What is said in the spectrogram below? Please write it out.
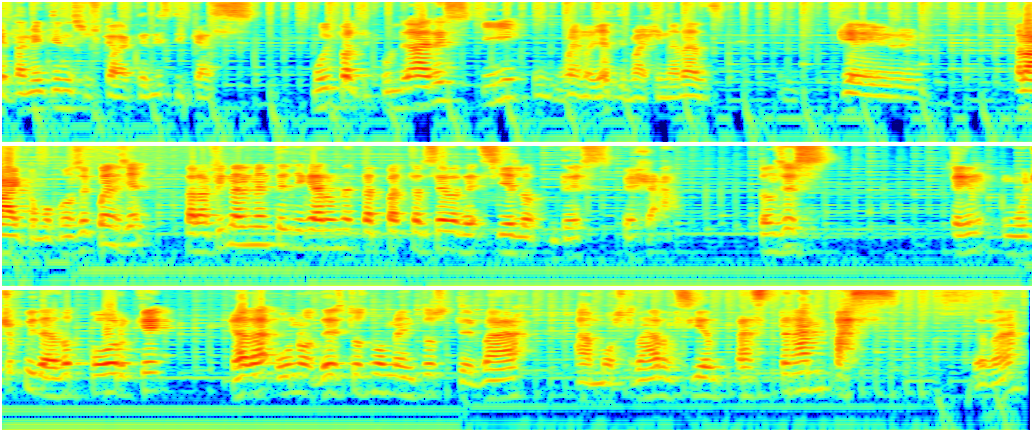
que también tiene sus características muy particulares y bueno, ya te imaginarás que trae como consecuencia para finalmente llegar a una etapa tercera de cielo despejado. Entonces, ten mucho cuidado porque cada uno de estos momentos te va a mostrar ciertas trampas, ¿verdad?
